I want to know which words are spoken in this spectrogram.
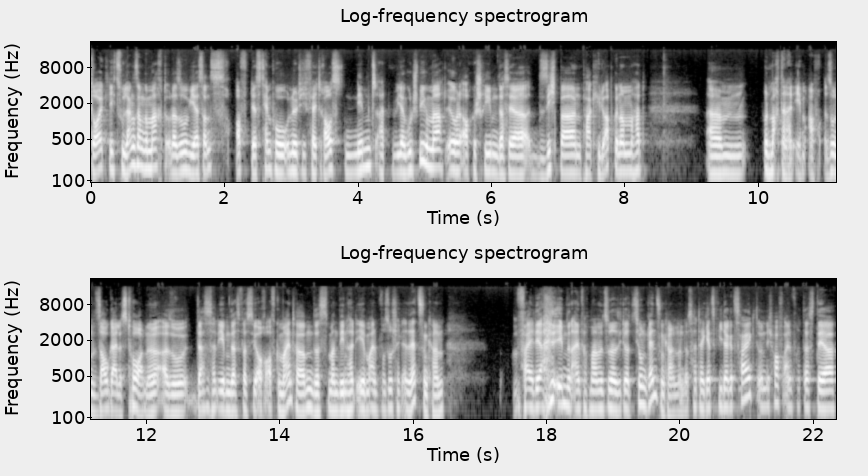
deutlich zu langsam gemacht oder so, wie er sonst oft das Tempo unnötig vielleicht rausnimmt, hat wieder ein gutes Spiel gemacht, irgendwann auch geschrieben, dass er sichtbar ein paar Kilo abgenommen hat. Ähm, und macht dann halt eben auch so ein saugeiles Tor, ne? Also, das ist halt eben das, was wir auch oft gemeint haben, dass man den halt eben einfach so schlecht ersetzen kann. Weil der halt eben dann einfach mal mit so einer Situation glänzen kann. Und das hat er jetzt wieder gezeigt und ich hoffe einfach, dass der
